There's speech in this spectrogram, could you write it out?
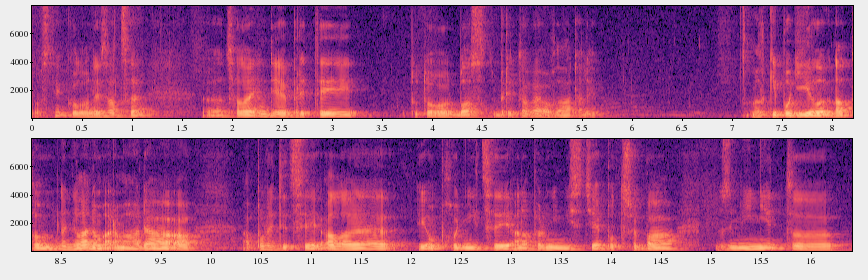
vlastně kolonizace eh, celé Indie Brity tuto oblast Britové ovládali. Velký podíl na tom neměla jenom armáda a, a politici, ale i obchodníci a na prvním místě potřeba zmínit eh,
